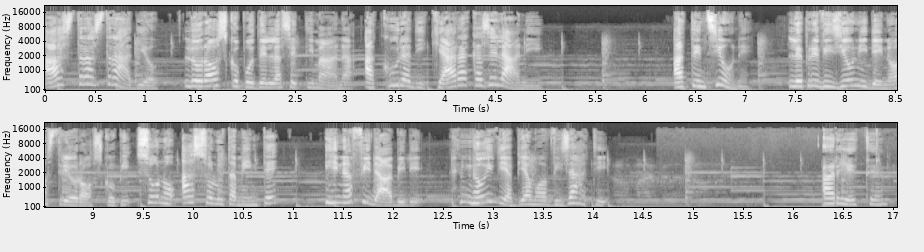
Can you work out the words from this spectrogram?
Astra Stradio, l'oroscopo della settimana a cura di Chiara Caselani. Attenzione! Le previsioni dei nostri oroscopi sono assolutamente inaffidabili. Noi vi abbiamo avvisati. Ariete.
